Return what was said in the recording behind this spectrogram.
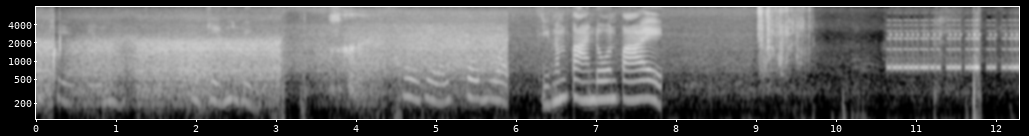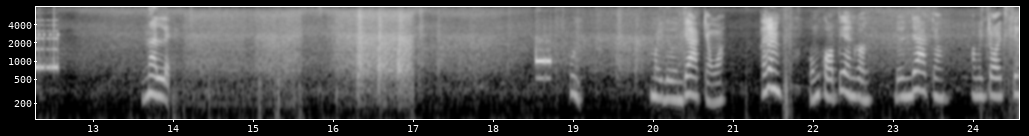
โอเคไปแล้วไงโอเคนะพี่โอเคแล้วโกงวัว สีน้ำตาลโดนไป นั่นแหละอุ้ยไม่เดินยากจังวะแป๊บนึงผมขอเปลี่ยนก่อน เดินยากจังเอาไปจอยสิ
